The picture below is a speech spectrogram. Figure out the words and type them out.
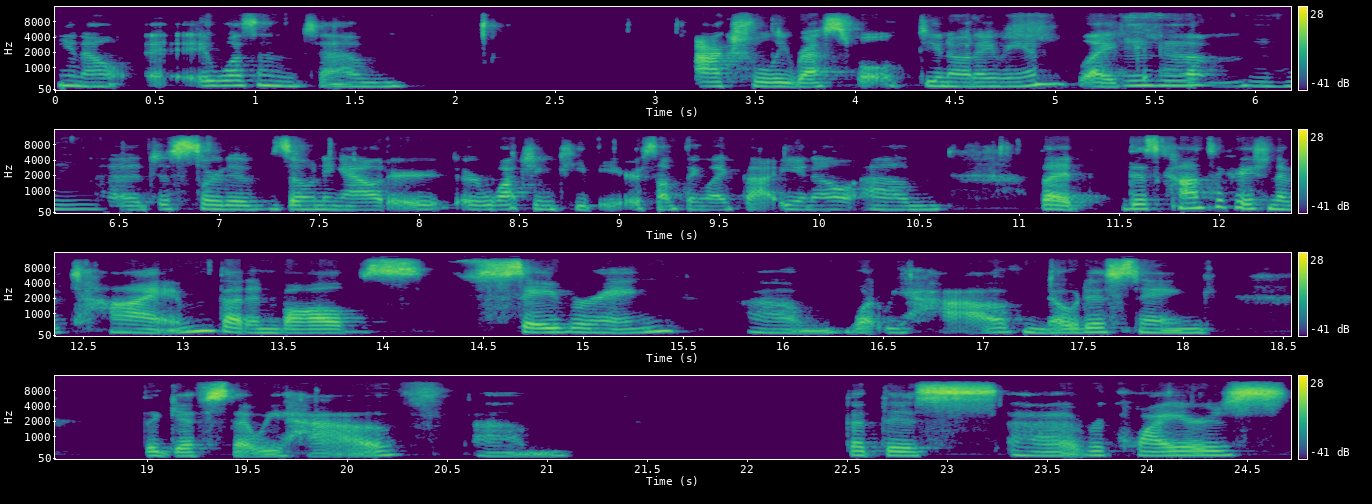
you know it wasn't um, actually restful. Do you know what I mean? Like mm-hmm, um, mm-hmm. Uh, just sort of zoning out or, or watching TV or something like that, you know? Um, but this consecration of time that involves savoring um, what we have, noticing the gifts that we have, um, that this uh, requires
